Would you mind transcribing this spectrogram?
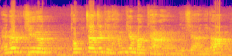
NFT는 독자적인 한 개만 가는 것이 아니라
